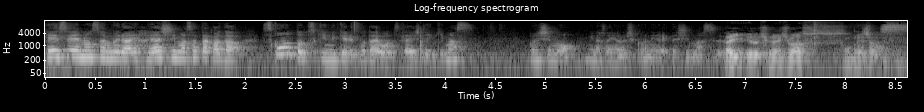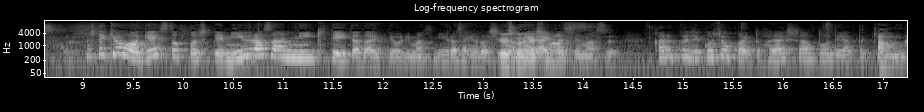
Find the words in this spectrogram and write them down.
平成の侍林正孝がスコーンと突き抜ける答えをお伝えしていきます。今週も皆さんよろしくお願いいたします、はい、よろしくお願いします。お願いします。そして今日はゲストとして三浦さんに来ていただいております。三浦さんよろしくお願いいたします軽く自己紹介と林さんと出会った経緯につい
